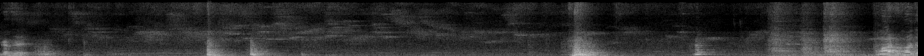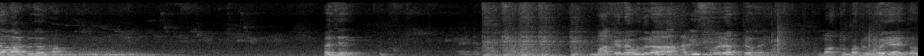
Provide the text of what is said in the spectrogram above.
ঠিক আটু খাও আটু জল খাও। হয়েছে? মাকে না বন্ধুরা হাগিস করে রাখতে হয়। বাথরুম ফাথরুম হয়ে যায় তো?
